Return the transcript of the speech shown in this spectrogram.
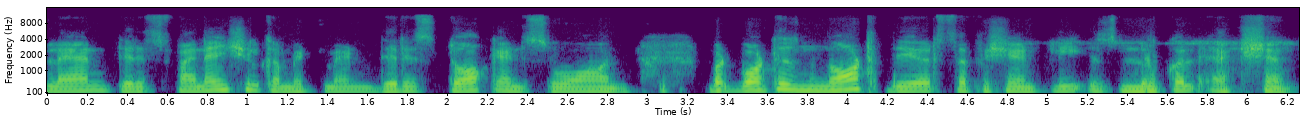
plan, there is financial commitment, there is talk, and so on. But what is not there sufficiently is local actions.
